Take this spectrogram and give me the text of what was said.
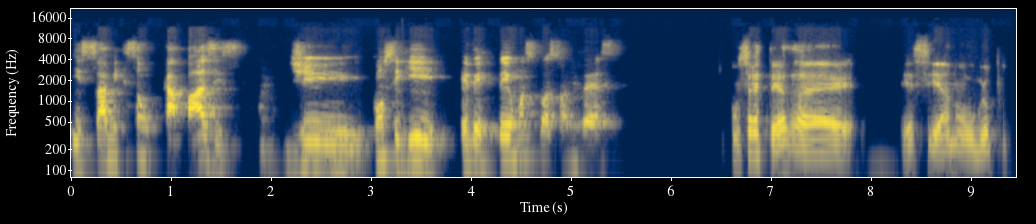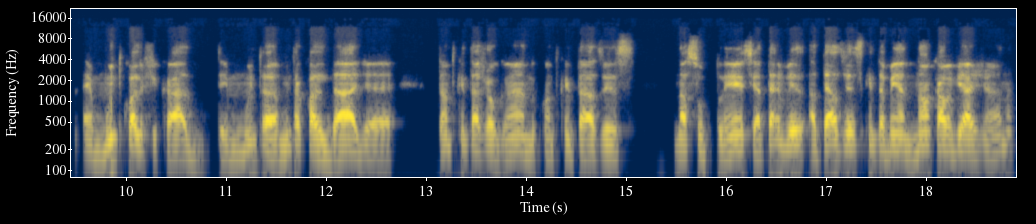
e sabem que são capazes de conseguir reverter uma situação adversa? Com certeza. É, esse ano o grupo é muito qualificado, tem muita, muita qualidade, é, tanto quem está jogando quanto quem está, às vezes, na suplência, até, até às vezes quem também não acaba viajando,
